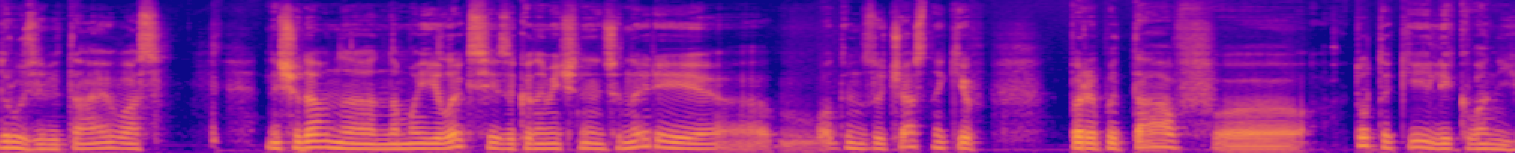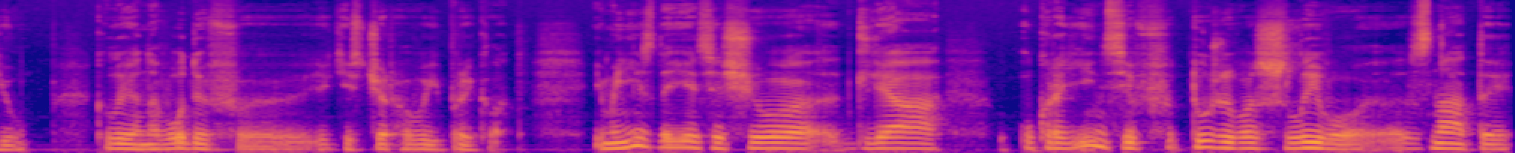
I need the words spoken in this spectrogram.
Друзі, вітаю вас. Нещодавно на моїй лекції з економічної інженерії е, один з учасників перепитав, е, хто такий Лі Кван Ю, коли я наводив е, якийсь черговий приклад. І мені здається, що для українців дуже важливо знати,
